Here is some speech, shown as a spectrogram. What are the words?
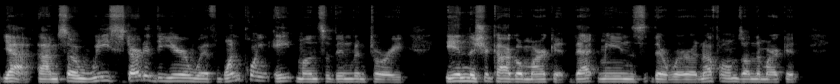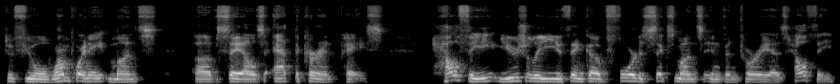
yeah. Um, so we started the year with 1.8 months of inventory in the Chicago market. That means there were enough homes on the market to fuel 1.8 months of sales at the current pace. Healthy, usually you think of four to six months inventory as healthy.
